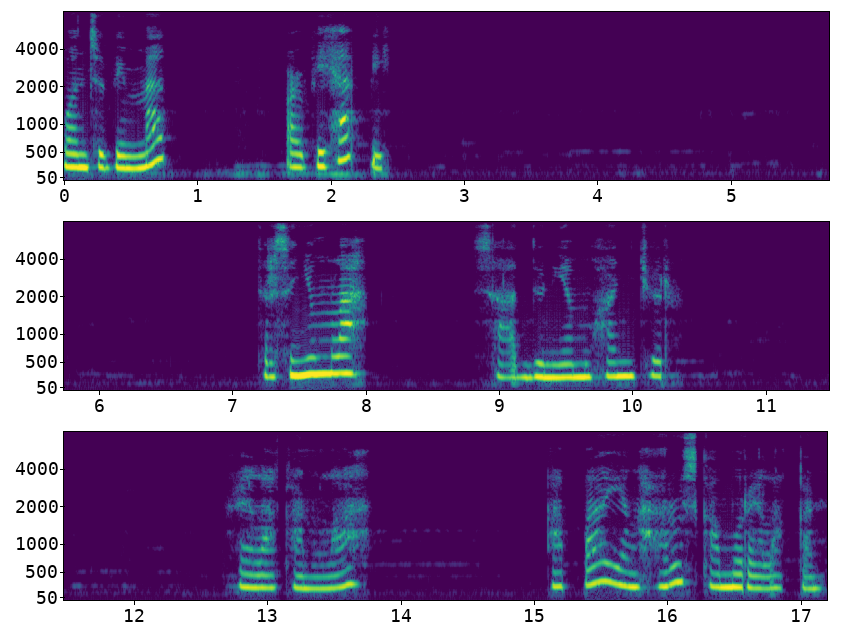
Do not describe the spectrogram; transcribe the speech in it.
want to be mad or be happy. Tersenyumlah saat duniamu hancur. Relakanlah apa yang harus kamu relakan.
